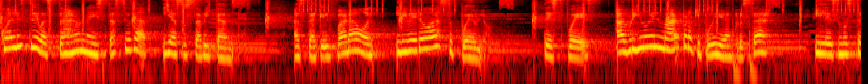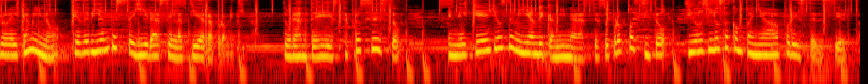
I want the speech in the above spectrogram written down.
cuales devastaron a esta ciudad y a sus habitantes, hasta que el faraón liberó a su pueblo. Después, abrió el mar para que pudieran cruzar y les mostró el camino que debían de seguir hacia la tierra prometida. Durante este proceso, en el que ellos debían de caminar hacia su propósito, Dios los acompañaba por este desierto.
